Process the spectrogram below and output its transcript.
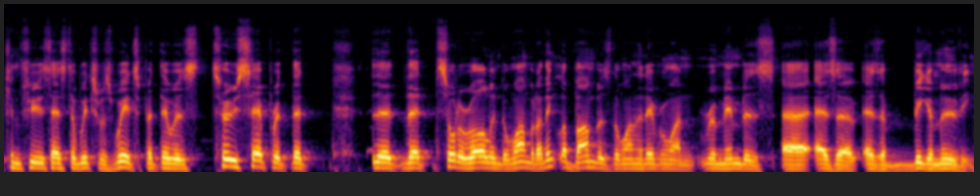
confused as to which was which. But there was two separate that. That, that sort of roll into one, but I think La Bamba's the one that everyone remembers uh, as a as a bigger movie.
